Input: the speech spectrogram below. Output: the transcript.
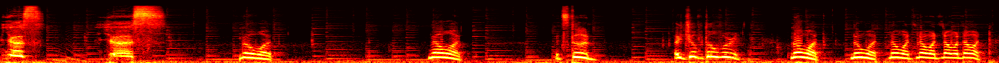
Yes! Yes! Now what? Now what? It's done! I jumped over it! Now what? Now what? Now what? Now what? Now what? Now what?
